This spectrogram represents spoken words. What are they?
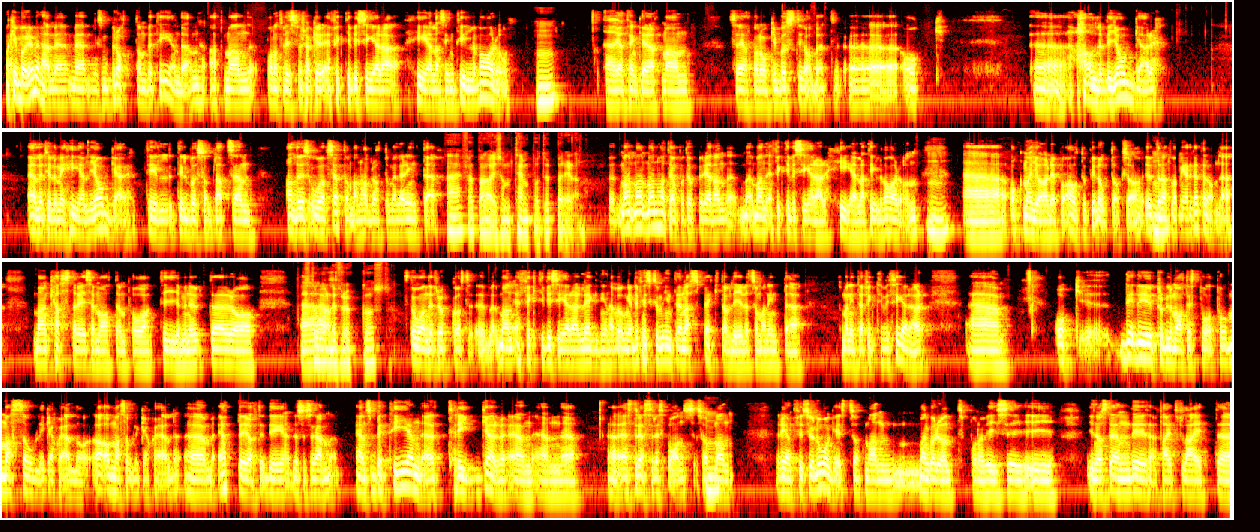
Man kan börja med det här med, med liksom bråttom-beteenden. Att man på något vis försöker effektivisera hela sin tillvaro. Mm. Eh, jag tänker att man säger att man åker buss till jobbet eh, och eh, halvjoggar eller till och med heljoggar till, till busshållplatsen alldeles oavsett om man har bråttom eller inte. Nej, för att man har liksom tempot uppe redan. Man, man, man, har tempot uppe redan. Man effektiviserar hela tillvaron. Mm. Uh, och man gör det på autopilot också, utan mm. att vara medveten om det. Man kastar i sig maten på tio minuter. Och, uh, stående frukost. Stående frukost. Man effektiviserar läggningen av unga. Det finns liksom inte en aspekt av livet som man inte, som man inte effektiviserar. Uh, och eh, det, det, är problematiskt på, på massa olika skäl. Då, av massa olika skäl. Um, ett är ju att det, det, så att säga, ens beteende triggar en, en, eh, en stressrespons. Så att mm. man rent fysiologiskt så att man, man går runt på något vis i, i, i någon ständig fight flight uh,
